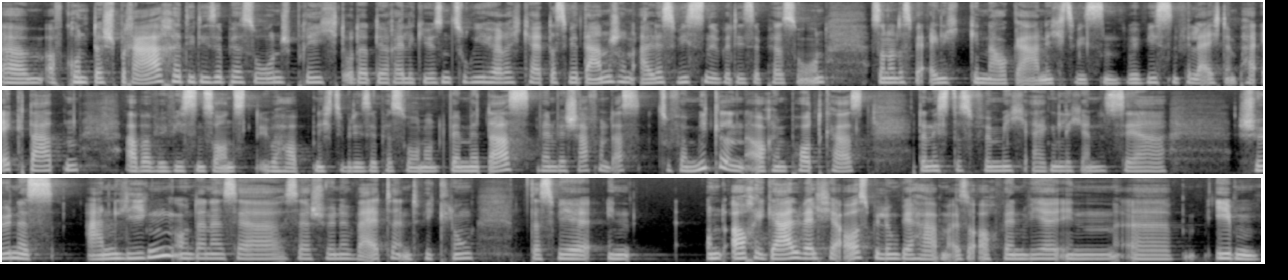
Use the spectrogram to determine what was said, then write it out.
ähm, aufgrund der Sprache, die diese Person spricht oder der religiösen Zugehörigkeit, dass wir dann schon alles wissen über diese Person, sondern dass wir eigentlich genau gar nichts wissen. Wir wissen vielleicht ein paar Eckdaten, aber wir wissen sonst überhaupt nichts über diese Person. Und wenn wir das, wenn wir schaffen, das zu vermitteln, auch im Podcast, dann ist das für mich eigentlich ein sehr schönes Anliegen und eine sehr, sehr schöne Weiterentwicklung, dass wir in und auch egal, welche Ausbildung wir haben, also auch wenn wir in äh, eben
